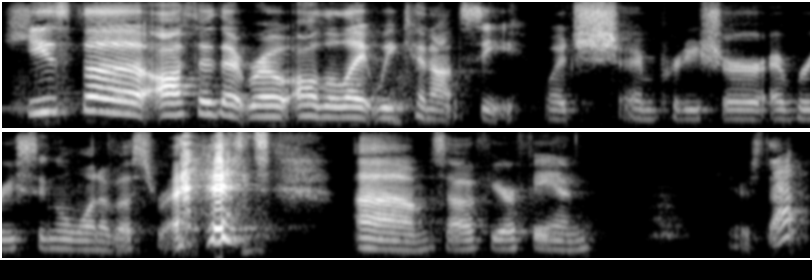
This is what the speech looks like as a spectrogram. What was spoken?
He's the author that wrote All the Light We Cannot See, which I'm pretty sure every single one of us read. um, so if you're a fan, here's that.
